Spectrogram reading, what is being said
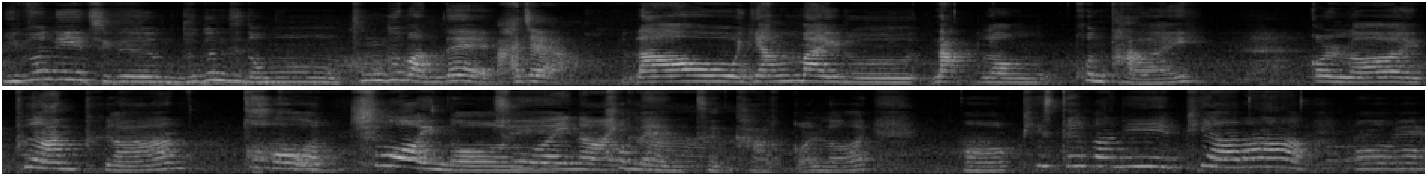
이분이 지금 누군지 너무 궁금한데 맞아요. 라오 양마이루 낙렁 콘타이 껄러이 프안 프안 더 추어이 너이 커멘트 가 껄러이 어 피스테파니 피아라 어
